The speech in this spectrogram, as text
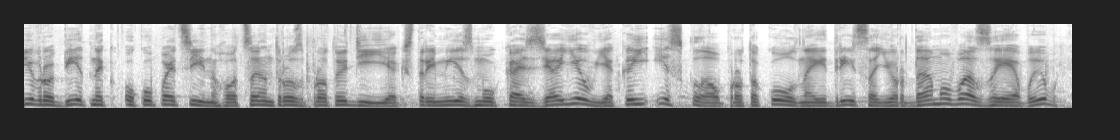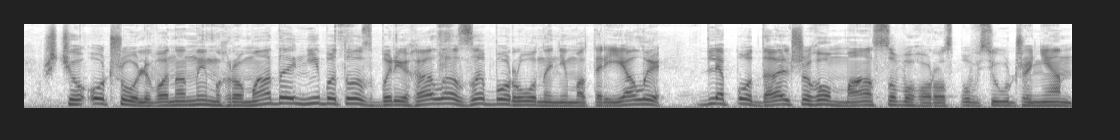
Співробітник окупаційного центру з протидії екстремізму Казяєв, який і склав протокол на Ідріса Юрдамова, заявив, що очолювана ним громада нібито зберігала заборонені матеріали для подальшого масового розповсюдження.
